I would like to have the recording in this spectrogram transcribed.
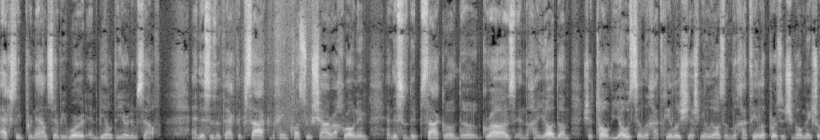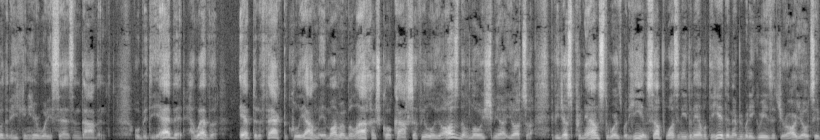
actually pronounce every word and be able to hear it himself. And this is in fact the psak, v'chein kosu shar achronim, and this is the psak of the Graz and the Chayodam, shetov yosel lechatchilu sheyashmil yosel. Lechatchila, a person should go make sure that he can hear what he says in. Ubidi however, after the fact, the kuliyam If he just pronounced the words, but he himself wasn't even able to hear them, everybody agrees that you are yotze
